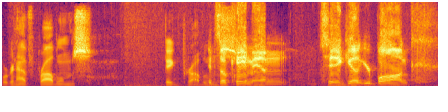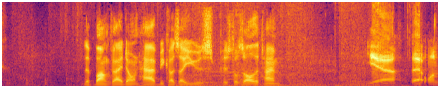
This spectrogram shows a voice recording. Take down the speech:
We're gonna have problems. Big problems. It's okay, man. Take out your bonk. The bonk that I don't have because I use pistols all the time. Yeah, that one.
